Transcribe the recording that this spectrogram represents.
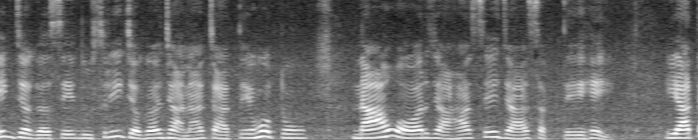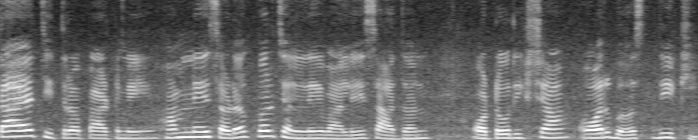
एक जगह से दूसरी जगह जाना चाहते हो तो नाव और जहाज़ से जा सकते हैं। यातायात चित्रपाठ में हमने सड़क पर चलने वाले साधन, ऑटो रिक्शा और बस देखी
